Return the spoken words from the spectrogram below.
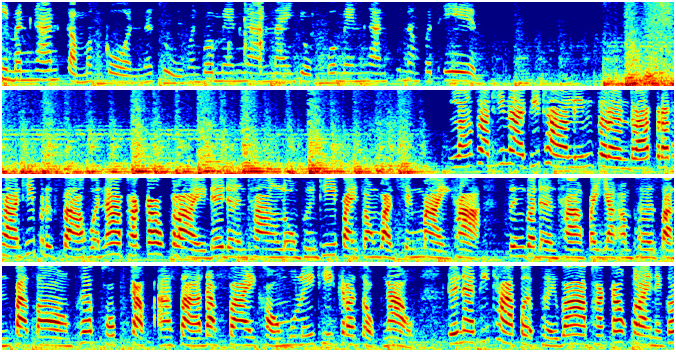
่มันงานกรรมกรนะสู่ มันบ่แมนงานนายกบ่แมนงานผู้นำประเทศ ที่นายพิธาลิ้มเจริญรัตประธานที่ปรึกษาหัวหน้าพักเก้าไกล ได้เดินทางลงพื้นที่ไปจังหวัดเชียงใหม่ค่ะ ซึ่งก็เดินทางไปยังอำเภอสันป่าตอง เพื่อพบกับอาสาดับไฟของมูลนิธิกระจกเงา โดยนายพิธาเปิดเผยว่าพักเก้าไกลเนี่ยก็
